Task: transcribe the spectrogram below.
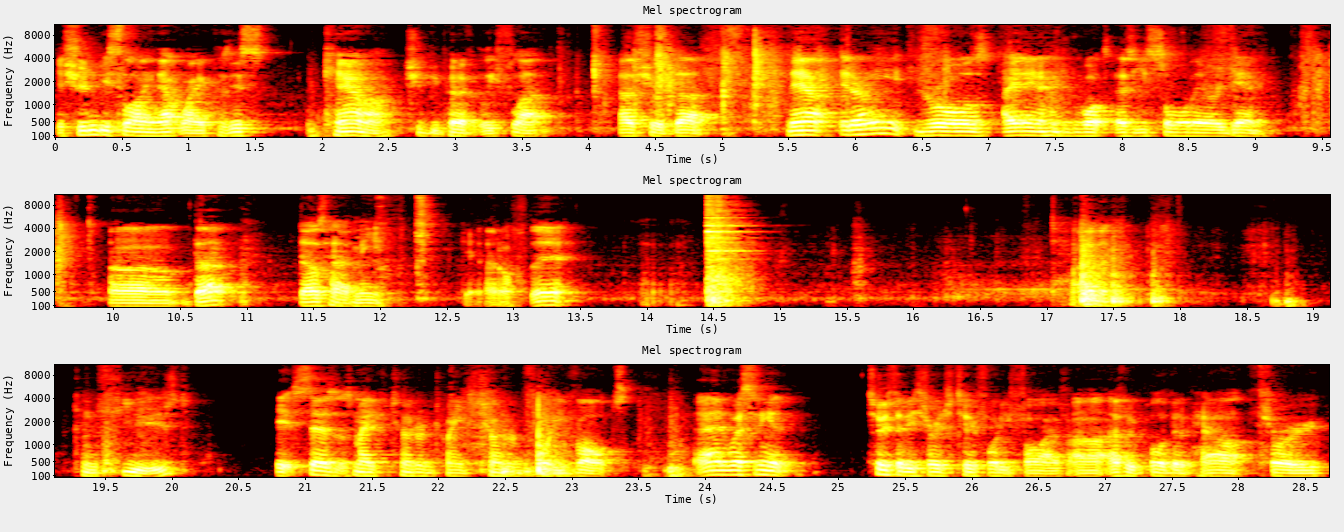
It shouldn't be sliding that way because this counter should be perfectly flat, as should that. Now, it only draws 1800 watts as you saw there again. Uh, that does have me get that off there. Uh, confused. It says it's made for 220 to 240 volts, and we're sitting at 233 to 245. Uh, as we pull a bit of power through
